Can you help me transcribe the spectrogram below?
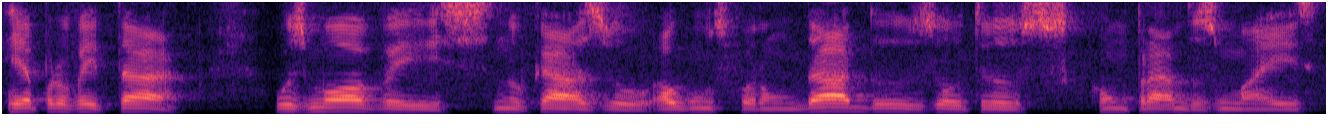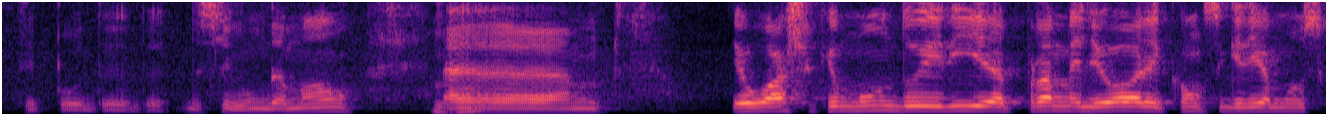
reaproveitar os móveis, no caso, alguns foram dados, outros comprados mais tipo de, de, de segunda mão. Uhum. Uh, eu acho que o mundo iria para melhor e conseguiríamos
